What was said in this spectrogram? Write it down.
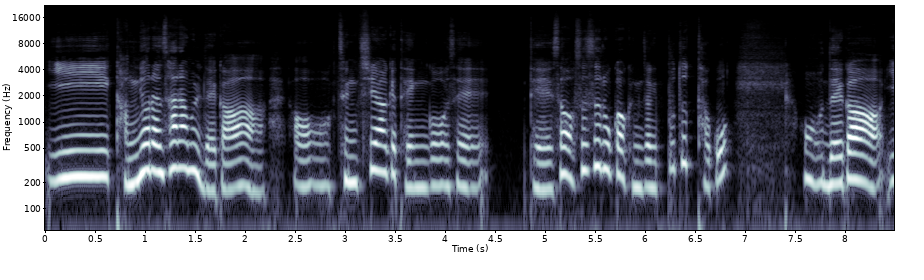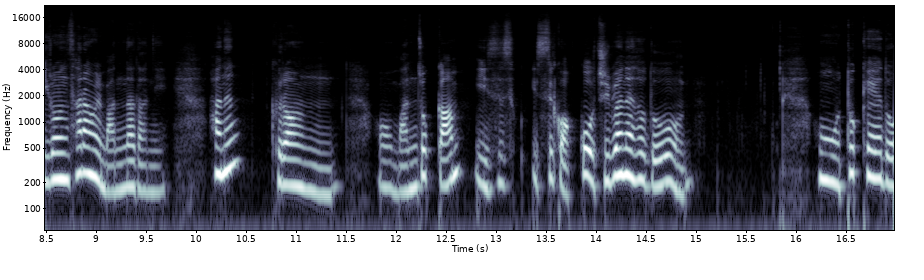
이 강렬한 사람을 내가 어, 쟁취하게 된 것에 대해서 스스로가 굉장히 뿌듯하고 어, 내가 이런 사람을 만나다니 하는 그런 어, 만족감이 있을, 있을 것 같고 주변에서도 어, 어떻게 너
